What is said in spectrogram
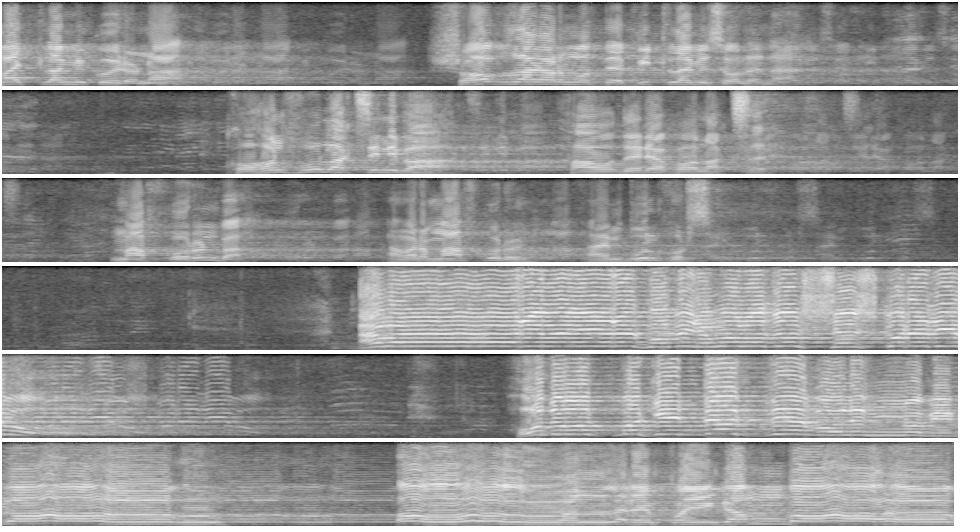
মাইতলামি কইরো না। সব জায়গার মধ্যে বিটলামি চলে না। কখন ফু লাগছে নি বা ফাও দইরা খ লাগছে। মাফ করুন বা? আমার মাফ করুন, আমি ভুল করছি। আমার গভীর মনোযোগ শেষ করে দিব। হুদুদ পাখি ডাক দিয়ে বলেন, নবী গো, ও আল্লাহর পয়গম্বর,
